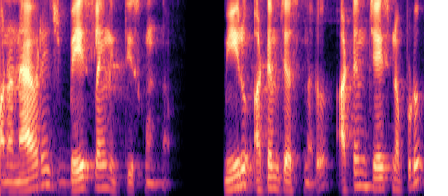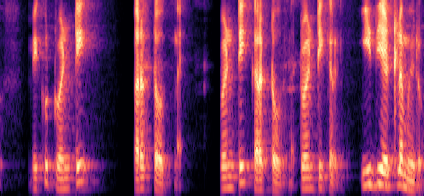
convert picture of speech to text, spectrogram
on an average baseline ఇది తీసుకుందాం. మీరు అటెంప్ట్ చేస్తున్నారు. అటెంప్ట్ చేసినప్పుడు మీకు ట్వంటీ కరెక్ట్ అవుతున్నాయి. ట్వంటీ కరెక్ట్ అవుతుంది ట్వంటీ కరెక్ట్ ఇది ఎట్లా మీరు?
